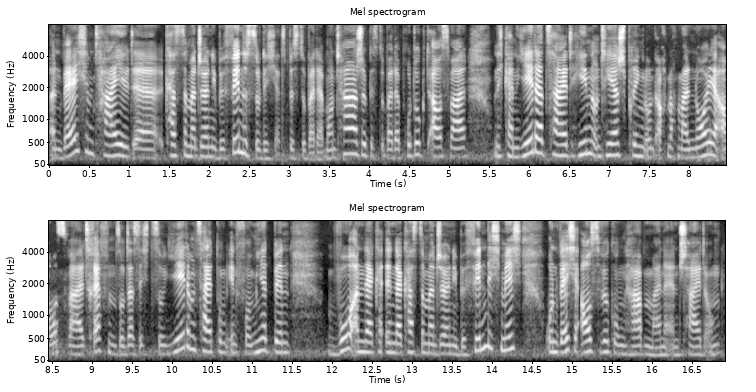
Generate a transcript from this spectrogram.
an welchem Teil der Customer Journey befindest du dich jetzt? Bist du bei der Montage? Bist du bei der Produktauswahl? Und ich kann jederzeit hin und her springen und auch nochmal neue Auswahl treffen, sodass ich zu jedem Zeitpunkt informiert bin, wo an der, in der Customer Journey befinde ich mich und welche Auswirkungen haben meine Entscheidungen.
